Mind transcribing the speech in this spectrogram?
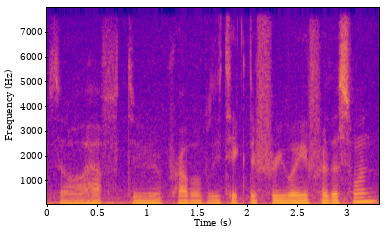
So I'll have to probably take the freeway for this one.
